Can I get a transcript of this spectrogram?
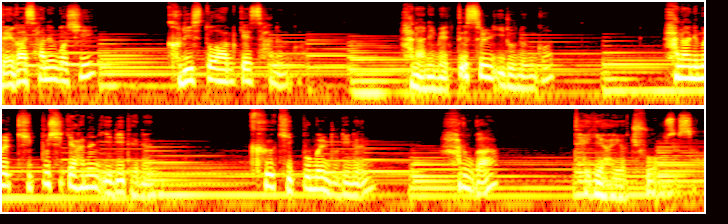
내가 사는 것이 그리스도와 함께 사는 것, 하나님의 뜻을 이루는 것, 하나님을 기쁘시게 하는 일이 되는 그 기쁨을 누리는 하루가 되게 하여 주옵소서.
